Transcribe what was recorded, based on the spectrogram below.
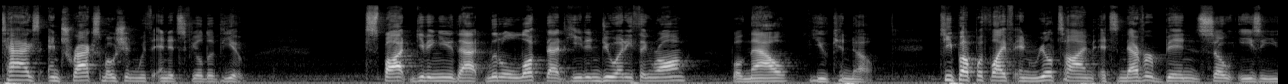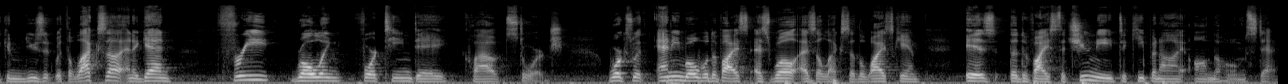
tags, and tracks motion within its field of view. Spot giving you that little look that he didn't do anything wrong? Well, now you can know. Keep up with life in real time. It's never been so easy. You can use it with Alexa, and again, free rolling 14 day cloud storage. Works with any mobile device as well as Alexa. The Wyze Cam is the device that you need to keep an eye on the homestead.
